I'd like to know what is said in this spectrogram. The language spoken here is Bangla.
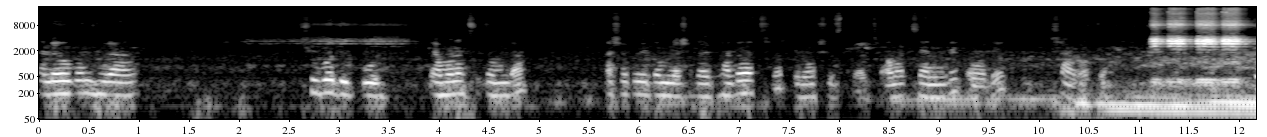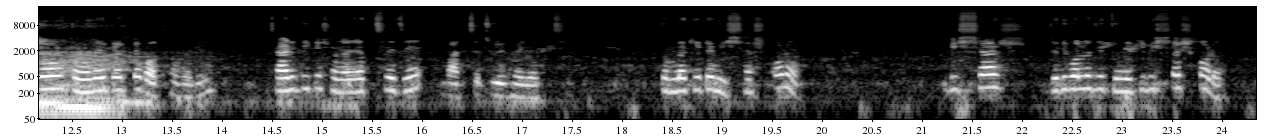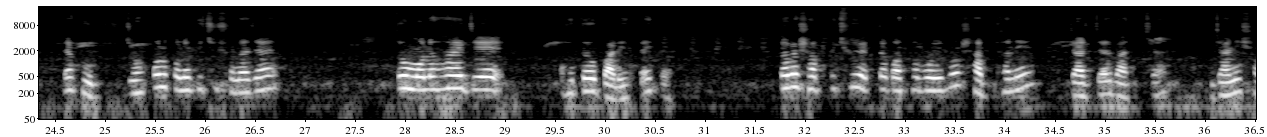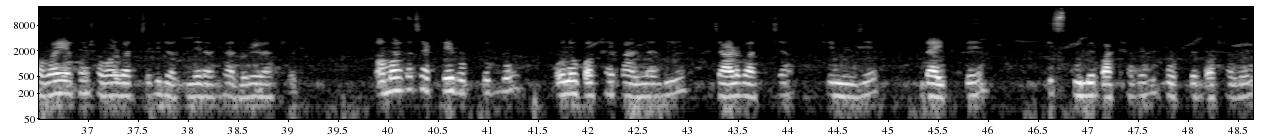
হ্যালো বন্ধুরা, শুভ দুপুর। কেমন আছো তোমরা? আশা করি তোমরা সবাই ভালো আছো এবং সুস্থ আছো। আমার চ্যানেলে তোমাদের স্বাগত। তো তোমাদেরকে একটা কথা বলি। চারিদিকে শোনা যাচ্ছে যে বাচ্চা চুরি হয়ে যাচ্ছে। তোমরা কি এটা বিশ্বাস করো? বিশ্বাস, যদি বলো যে তুমি কি বিশ্বাস করো? দেখো, যখন কোনো কিছু শোনা যায়, তো মনে হয় যে হতেও পারে, তাই তো? তবে সব কিছু একটা কথা বলব, সাবধানে, যার যার বাচ্চা। জানি সবাই এখন সবার বাচ্চাকে যত্নে রাখে, আদরে রাখে। আমার কাছে একটাই বক্তব্য, কোনো কথায় কান না দিয়ে যার বাচ্চা, সে নিজে দায়িত্বে স্কুলে পাঠাবেন, পড়তে পাঠাবেন,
